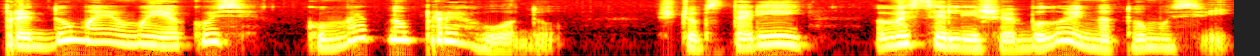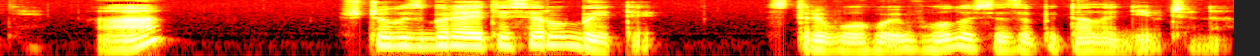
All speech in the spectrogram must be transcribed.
придумаємо якусь куметну пригоду, щоб старій веселіше було і на тому світі. А? Що ви збираєтеся робити? з тривогою в голосі запитала дівчина.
